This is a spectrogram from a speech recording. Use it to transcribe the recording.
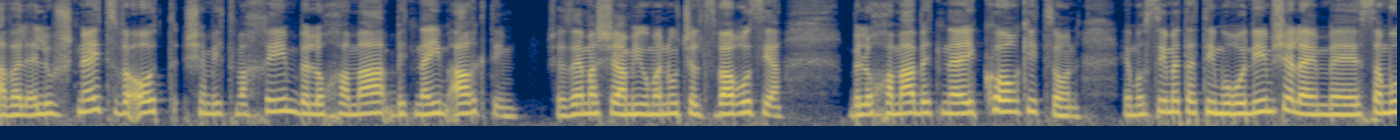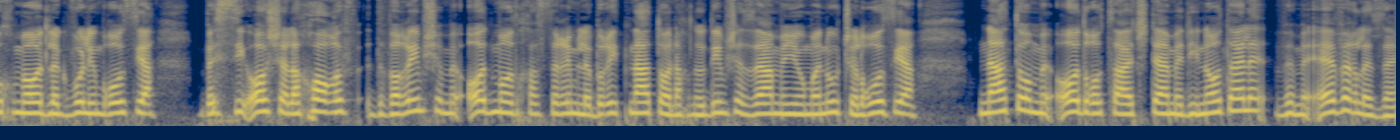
אבל אלו שני צבאות שמתמחים בלוחמה בתנאים ארקטיים. שזה מה שהמיומנות של צבא רוסיה, בלוחמה בתנאי קור קיצון. הם עושים את התמרונים שלהם uh, סמוך מאוד לגבול עם רוסיה, בשיאו של החורף, דברים שמאוד מאוד חסרים לברית נאט"ו, אנחנו יודעים שזה המיומנות של רוסיה. נאט"ו מאוד רוצה את שתי המדינות האלה, ומעבר לזה,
